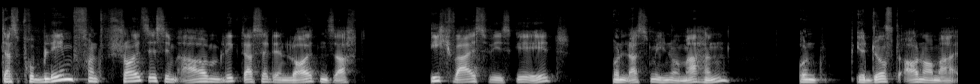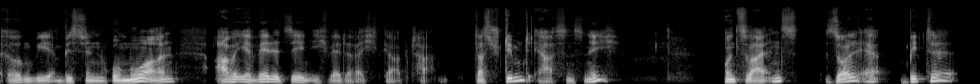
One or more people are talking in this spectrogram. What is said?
das Problem von Scholz ist im Augenblick, dass er den Leuten sagt, ich weiß, wie es geht und lasst mich nur machen und ihr dürft auch noch mal irgendwie ein bisschen rumoren, aber ihr werdet sehen, ich werde recht gehabt haben. Das stimmt erstens nicht und zweitens soll er bitte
